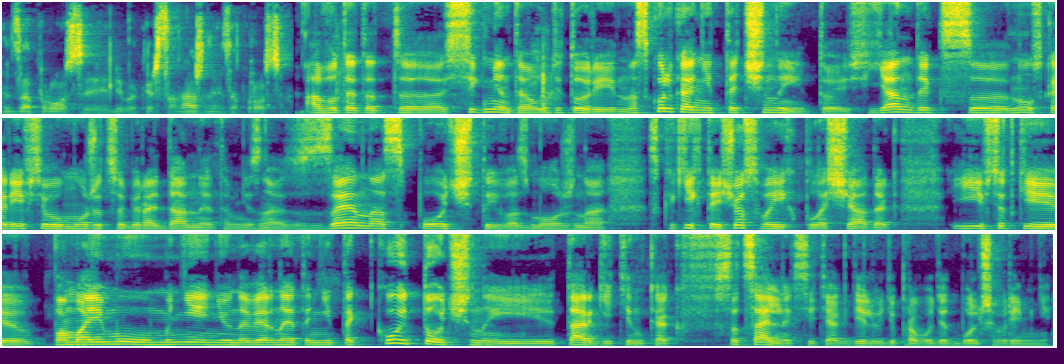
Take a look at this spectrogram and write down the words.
запросы, либо персонажные запросы. А вот этот э, сегмент аудитории, насколько они точны? То есть Яндекс, э, ну, скорее всего, может собирать данные, там, не знаю, с Зена, с почты, возможно, с каких-то еще своих площадок. И все-таки, по моему мнению, наверное, это не такой точный таргетинг, как в социальных сетях, где люди проводят больше времени.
